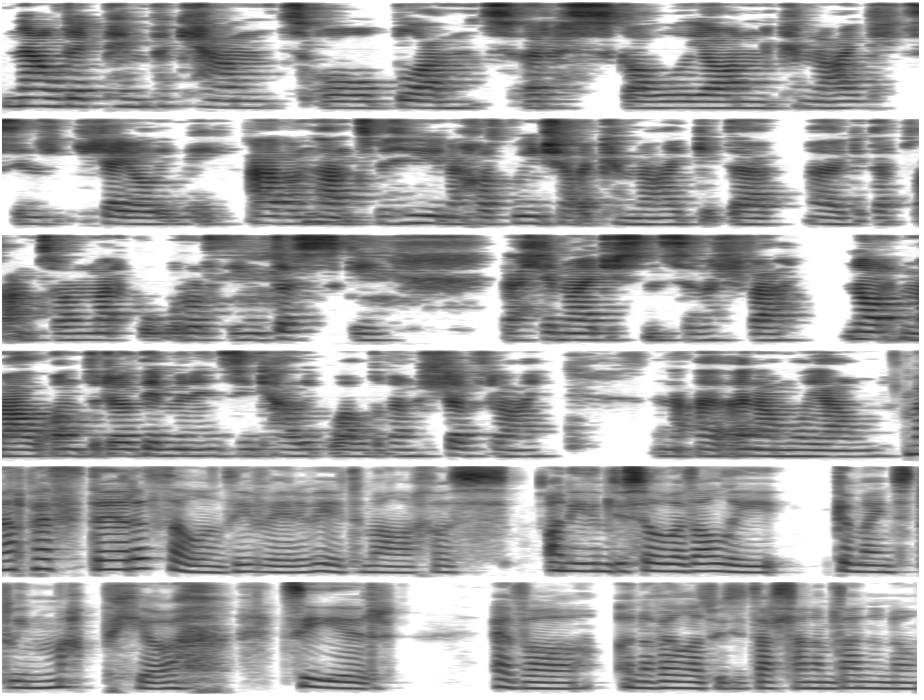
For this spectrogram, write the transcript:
95% o blant yr ysgolion Cymraeg sy'n lleol i mi a fy mhlant fy hun achos dwi'n siarad Cymraeg gyda, uh, gyda'r plant ond mae'r gŵr wrth i'n dysgu felly mae e jyst yn sefyllfa normal ond dydw o ddim yn un sy'n cael ei gweld o fewn llyfrau yn, yn aml iawn. Mae'r peth deryddol yn ddifur i fi dwi'n meddwl achos o'n i ddim wedi sylweddoli gymaint dwi'n mapio tir efo y nofela dwi wedi darllen amdano nhw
